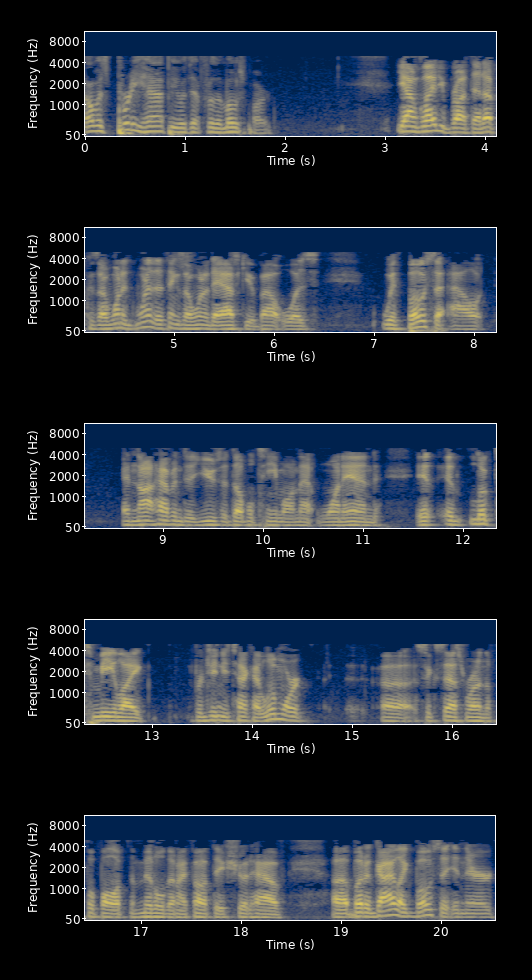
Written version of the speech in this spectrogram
I was pretty happy with it for the most part. Yeah, I'm glad you brought that up because I wanted one of the things I wanted to ask you about was with Bosa out and not having to use a double team on that one end. It it looked to me like Virginia Tech had a little more uh, success running the football up the middle than I thought they should have. Uh, but a guy like Bosa in there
